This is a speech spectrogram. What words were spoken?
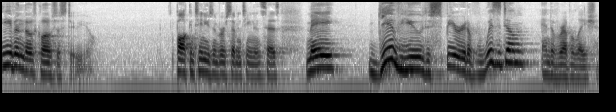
even those closest to you. Paul continues in verse 17 and says, May give you the spirit of wisdom and of revelation.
